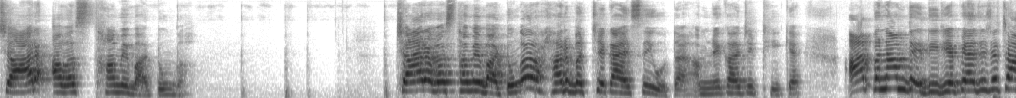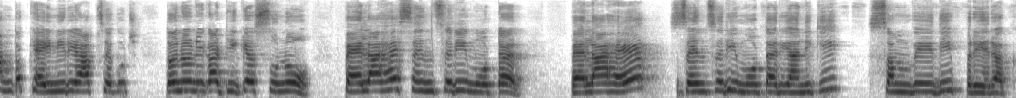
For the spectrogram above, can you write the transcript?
चार अवस्था में बांटूँगा। चार अवस्था में बांटूँगा और हर बच्चे का ऐसे ही होता है। हमने कहा, जी, ठीक है। आप नाम दे दीजिए प्याजे चाचा, हम तो कह ही नहीं रहे आपसे कुछ। तो इन्होंने कहा, ठीक है, सुनो, पहला है सेंसरी मोटर पहला है सेंसरी मोटर यानी कि संवेदी प्रेरक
